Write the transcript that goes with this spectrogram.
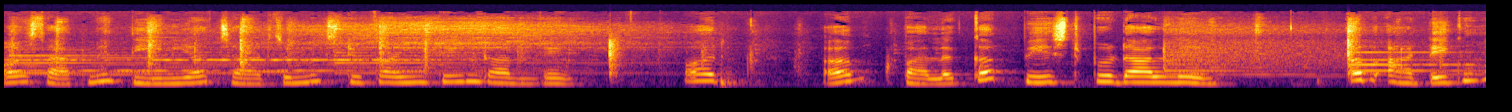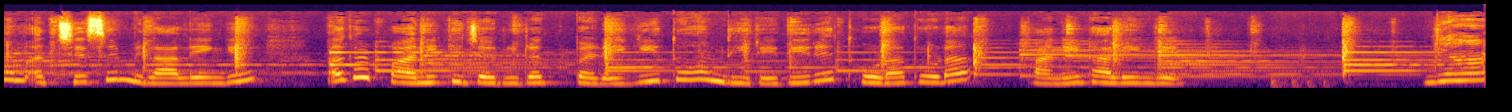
और साथ में तीन या चार चम्मच रिफाइंड तेल डाल लें और अब पालक का पेस्ट पर डाल लें। अब आटे को हम अच्छे से मिला लेंगे। अगर पानी की ज़रूरत पड़ेगी तो हम धीरे धीरे थोड़ा थोड़ा पानी डालेंगे। यहाँ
